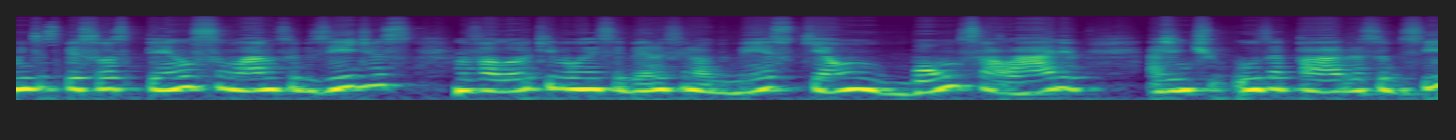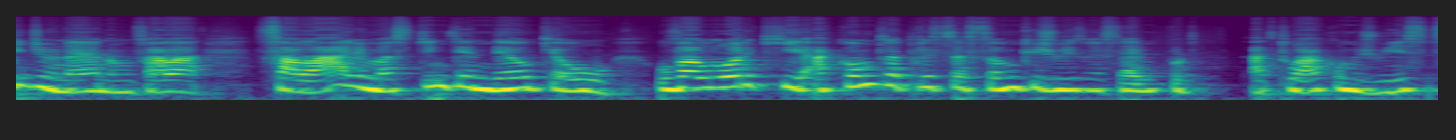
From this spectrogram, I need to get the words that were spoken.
Muitas pessoas pensam lá nos subsídios, no valor que vão receber no final do mês, que é um bom salário. A gente usa a palavra subsídio, né? Não fala salário, mas tu entendeu que é o, o valor que, a contraprestação que o juiz recebe por atuar como juiz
